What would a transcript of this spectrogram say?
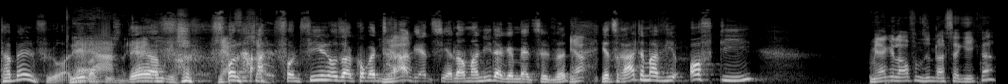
Tabellenführer, Ja, Leverkusen, ja, der ja, von, von, von vielen unserer Kommentaren jetzt hier nochmal niedergemetzelt wird. Jetzt rate mal, wie oft die Mehr gelaufen sind als der Gegner?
